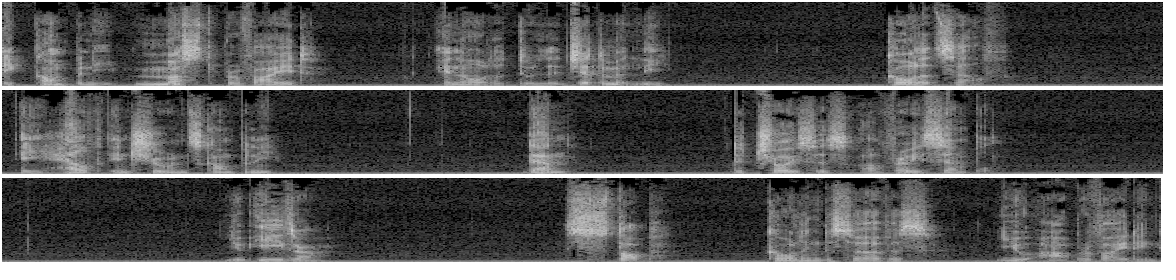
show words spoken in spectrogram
a company must provide in order to legitimately call itself a health insurance company, then the choices are very simple. You either stop calling the service you are providing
